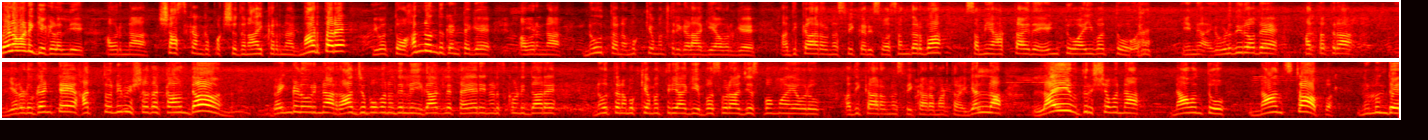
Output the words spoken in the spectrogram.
ಬೆಳವಣಿಗೆಗಳಲ್ಲಿ ಅವ್ರನ್ನ ಶಾಸಕಾಂಗ ಪಕ್ಷದ ನಾಯಕರನ್ನಾಗಿ ಮಾಡ್ತಾರೆ. ಇವತ್ತು ಹನ್ನೊಂದು ಗಂಟೆಗೆ ಅವರನ್ನ ನೂತನ ಮುಖ್ಯಮಂತ್ರಿಗಳಾಗಿ ಅವ್ರಿಗೆ ಅಧಿಕಾರವನ್ನು ಸ್ವೀಕರಿಸುವ ಸಂದರ್ಭ ಸಮಯ ಆಗ್ತಾ ಇದೆ. ಎಂಟು ಐವತ್ತು. ಇನ್ನು ಉಳಿದಿರೋದೆ ಹತ್ತತ್ರ ಎರಡು ಗಂಟೆ ಹತ್ತು ನಿಮಿಷದ ಕೌಂಟ್ ಡೌನ್ ಬೆಂಗಳೂರಿನ ರಾಜಭವನದಲ್ಲಿ ಈಗಾಗಲೇ ತಯಾರಿ ನಡೆಸ್ಕೊಂಡಿದ್ದಾರೆ. ನೂತನ ಮುಖ್ಯಮಂತ್ರಿಯಾಗಿ ಬಸವರಾಜ ಎಸ್ ಬೊಮ್ಮಾಯಿ ಅವರು ಅಧಿಕಾರವನ್ನು ಸ್ವೀಕಾರ ಮಾಡ್ತಾರೆ. ಎಲ್ಲ ಲೈವ್ ದೃಶ್ಯವನ್ನು ನಾವಂತೂ ನಾನ್ ಸ್ಟಾಪ್ ನಿಮ್ಮ ಮುಂದೆ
